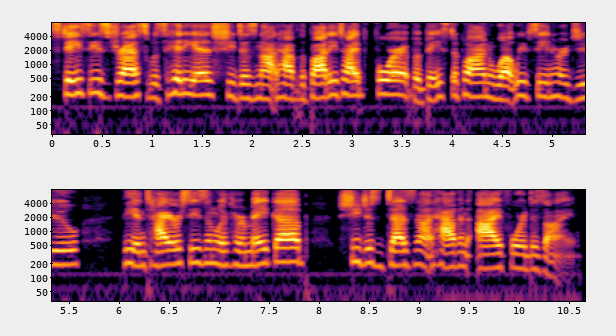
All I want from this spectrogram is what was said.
Stacy's dress was hideous. She does not have the body type for it, but based upon what we've seen her do the entire season with her makeup, she just does not have an eye for design.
